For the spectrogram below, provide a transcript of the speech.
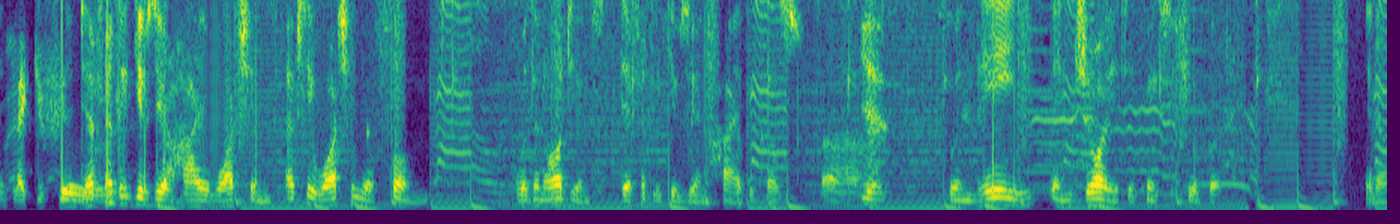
it- like you feel It definitely gives you a high watching. Actually, watching your film with an audience definitely gives you a high because uh, yeah. when they enjoy it, it makes you feel good. You know.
